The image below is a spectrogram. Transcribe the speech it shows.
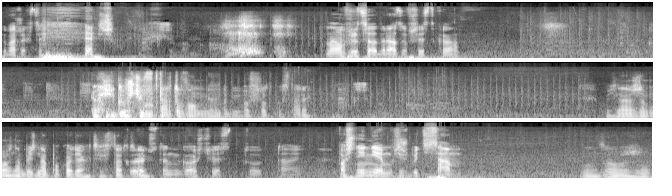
Chyba, że chcesz. No, wrzucę od razu wszystko. Jakiś gościu wystartował mnie zabił w środku, stary. Myślałem, że można być na pokładzie, coś startuje. Czy ten gość jest tutaj? Właśnie nie, musisz być sam. No założyłem.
